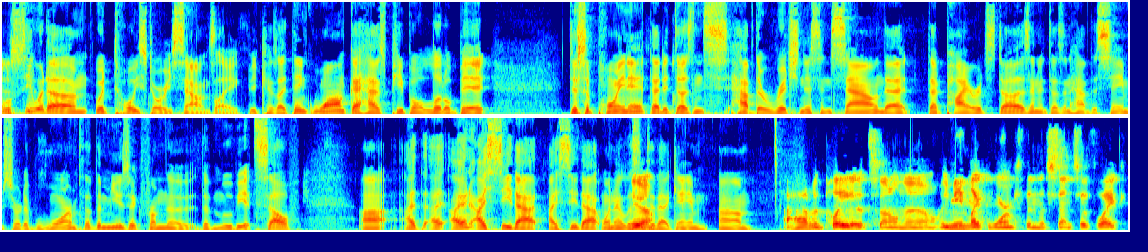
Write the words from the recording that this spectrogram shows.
we'll see what um what Toy Story sounds like because I think Wonka has people a little bit disappointed that it doesn't have the richness and sound that that Pirates does, and it doesn't have the same sort of warmth of the music from the the movie itself. Uh, I, I I see that. I see that when I listen yeah. to that game. Um, I haven't played it, so I don't know. You mean like warmth in the sense of like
